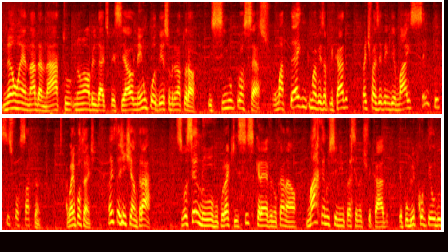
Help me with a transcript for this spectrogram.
Não é nada nato, não é uma habilidade especial, nem um poder sobrenatural, e sim um processo. Uma técnica, uma vez aplicada, vai te fazer vender mais sem ter que se esforçar tanto. Agora é importante, antes da gente entrar, se você é novo por aqui, se inscreve no canal, marca no sininho para ser notificado. Eu publico conteúdo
